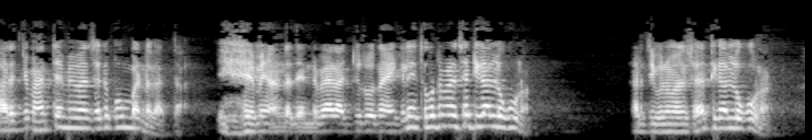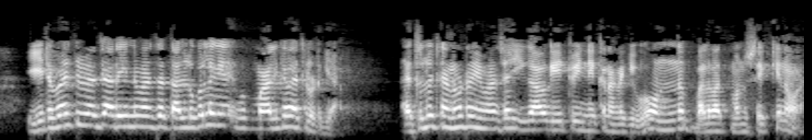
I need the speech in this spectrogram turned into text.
ආරච්චි මහත්තයා මේ මනුස්සයට පුම්බන්න ගත්තා. එහෙම යන්න දෙන්න බෑ රජුරෝ නැහැ කියලා. එතකොට මනුස්සයා ටිකක් ලොකු වුණා. අර තිබුණ මනුස්සයා ටිකක් ලොකු වුණා. ඊට පස්සේ අර ඉන්න මනුස්සයා තල්ලු කරලා මාලිකාව ඇතුළට ගියා. ඇතුළට යනකොට මේ මනුස්සයා ඊගාව ගේට්ටුවේ ඉන්න එක නර කිව්වා ඔන්න බලවත් මිනිස්සෙක් එනවා.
